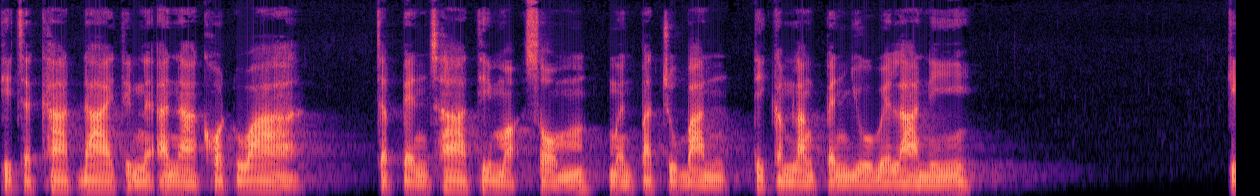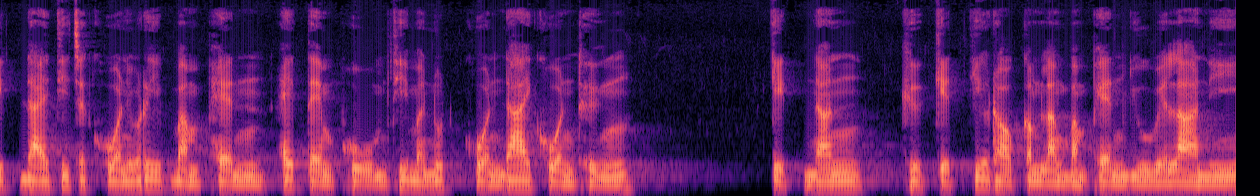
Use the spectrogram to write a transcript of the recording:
ที่จะคาดได้ถึงในอนาคตว่า จะเป็นชาติที่เหมาะสมเหมือนปัจจุบันที่กำลังเป็นอยู่เวลานี้ กิจใดที่จะควรรีบบำเพ็ญให้เต็มภูมิที่มนุษย์ควรได้ควรถึง กิจนั้นคือกิจที่เรากำลังบำเพ็ญอยู่เวลานี้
